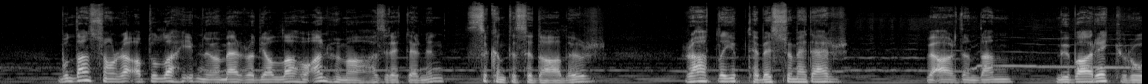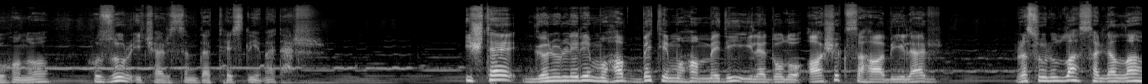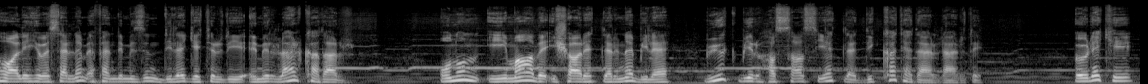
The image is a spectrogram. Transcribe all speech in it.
Bundan sonra Abdullah İbni Ömer radıyallahu anhüma hazretlerinin sıkıntısı dağılır, rahatlayıp tebessüm eder ve ardından mübarek ruhunu huzur içerisinde teslim eder. İşte gönülleri muhabbeti Muhammedi ile dolu aşık sahabiler, Resulullah sallallahu aleyhi ve sellem Efendimizin dile getirdiği emirler kadar onun ima ve işaretlerine bile büyük bir hassasiyetle dikkat ederlerdi. Öyle ki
